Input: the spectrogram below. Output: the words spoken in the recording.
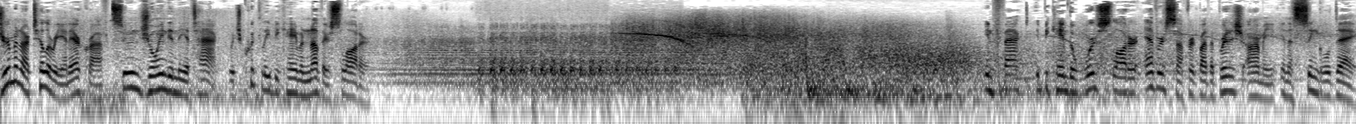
German artillery and aircraft soon joined in the attack, which quickly became another slaughter. In fact, it became the worst slaughter ever suffered by the British Army in a single day.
